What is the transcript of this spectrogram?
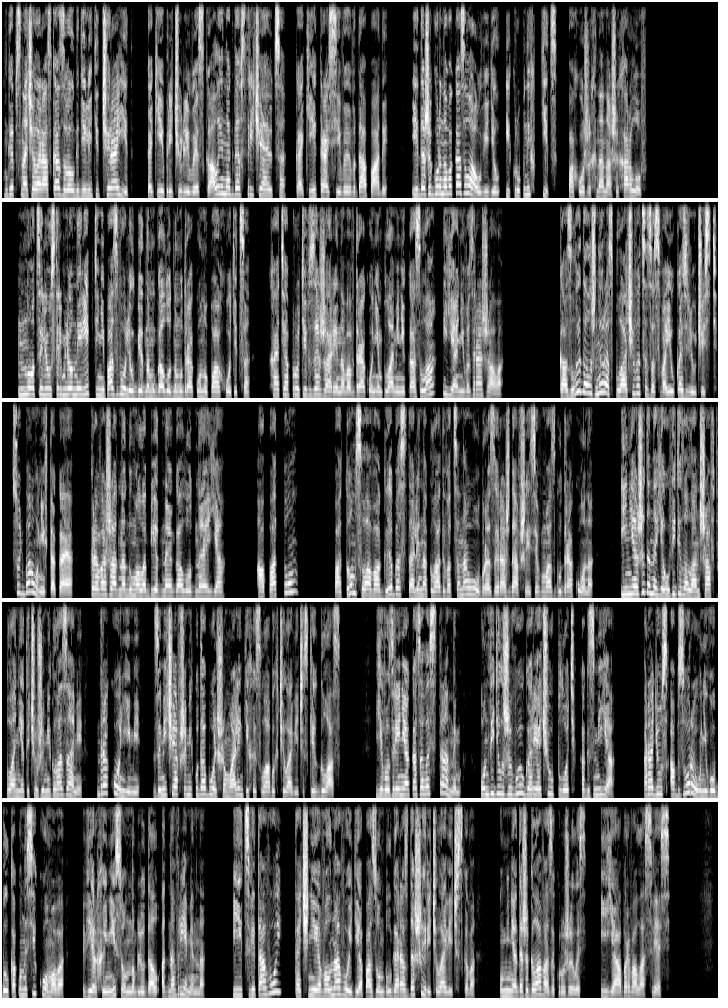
Гэб сначала рассказывал, где летит чароид, какие причудливые скалы иногда встречаются, какие красивые водопады, и даже горного козла увидел и крупных птиц, похожих на наших орлов. Но целеустремленный репти не позволил бедному голодному дракону поохотиться, хотя против зажаренного в драконьем пламени козла я не возражала. Козлы должны расплачиваться за свою козлючесть. Судьба у них такая, кровожадно думала бедная голодная я. А потом Потом слова Гэба стали накладываться на образы, рождавшиеся в мозгу дракона, и неожиданно я увидела ландшафт планеты чужими глазами, драконьими, замечавшими куда больше маленьких и слабых человеческих глаз. Его зрение оказалось странным, он видел живую горячую плоть, как змея. Радиус обзора у него был как у насекомого, верх и низ он наблюдал одновременно. И цветовой, точнее волновой диапазон был гораздо шире человеческого. У меня даже голова закружилась, и я оборвала связь.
